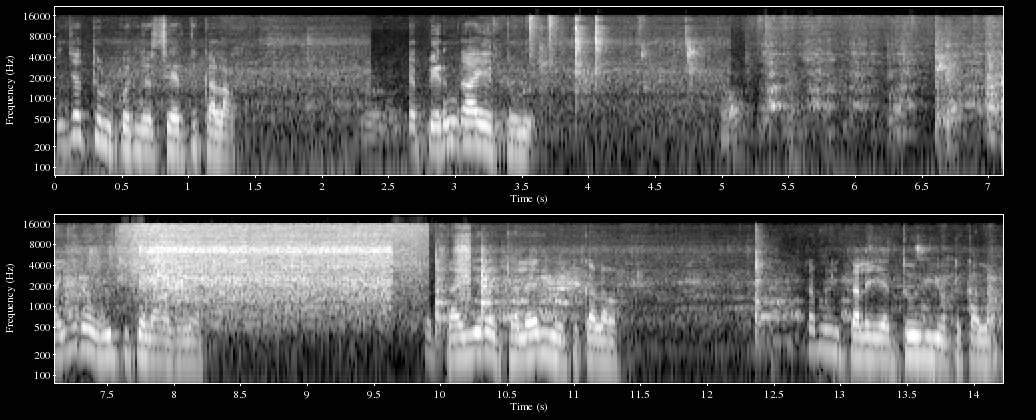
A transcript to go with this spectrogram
மஞ்சத்தூள் கொஞ்சம் சேர்த்துக்கலாம். பெருங்காயத்தூள். தயிரை ஊற்றிக்கலாம் அதில். தயிரை கிளறி விட்டுக்கலாம். தமிழ் தலையை தூவி விட்டுக்கலாம்.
